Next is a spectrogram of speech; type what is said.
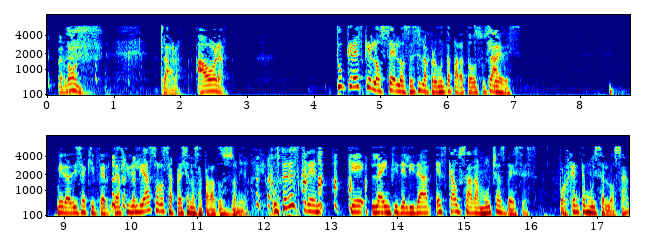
Perdón. Claro. Ahora, ¿tú crees que los celos, esa es la pregunta para todos Claro. ustedes? Mira, dice aquí Fer, la fidelidad solo se aprecia en los aparatos de sonido. ¿Ustedes creen que la infidelidad es causada muchas veces por gente muy celosa?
